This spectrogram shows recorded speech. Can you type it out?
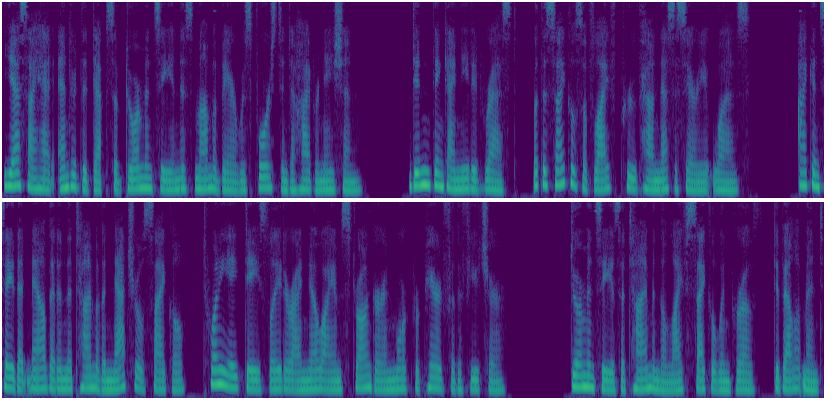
Yes, I had entered the depths of dormancy and this mama bear was forced into hibernation. Didn't think I needed rest, but the cycles of life prove how necessary it was. I can say that now that in the time of a natural cycle, 28 days later, I know I am stronger and more prepared for the future. Dormancy is a time in the life cycle when growth, development,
